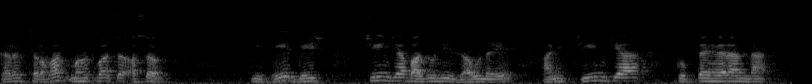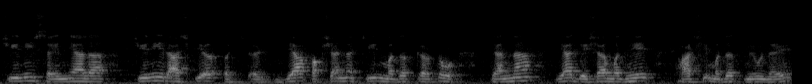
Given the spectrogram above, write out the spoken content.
कारण सर्वात महत्त्वाचं असं की हे देश चीनच्या बाजूने जाऊ नये आणि चीनच्या गुप्तहेरांना चीनी सैन्याला चीनी राजकीय ज्या पक्षांना चीन मदत करतो त्यांना या देशामध्ये फारशी मदत मिळू नये.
